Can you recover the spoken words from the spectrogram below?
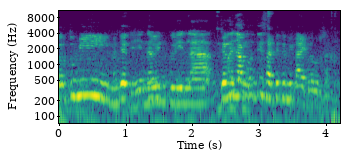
तर तुम्ही म्हणजे हे नवीन पिढीला जनजागृतीसाठी तुम्ही काय करू शकता?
